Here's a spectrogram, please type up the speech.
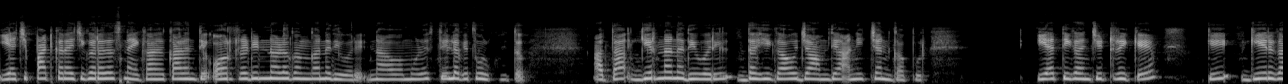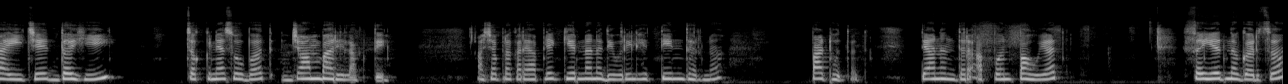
याची पाठ करायची गरजच नाही का कारण ते ऑलरेडी नळगंगा नदीवर आहे. नावामुळेच ते लगेच ओळखू येतं. आता गिरणा नदीवरील दहिगाव जामद्या आणि चनकापूर या तिघांची ट्रिक आहे की गिरगाईचे दही चकण्यासोबत जाम भारी लागते. अशा प्रकारे आपले गिरणा नदीवरील हे तीन धरणं पाठ होतात त्यानंतर आपण पाहूयात सय्यदनगरचं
